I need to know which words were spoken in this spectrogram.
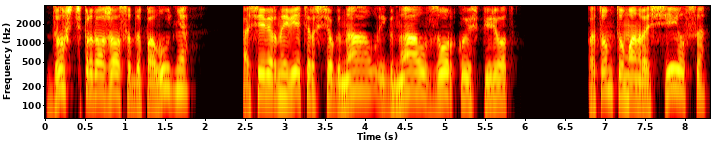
Дождь продолжался до полудня, а северный ветер все гнал и гнал зоркую вперед. Потом туман рассеялся,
